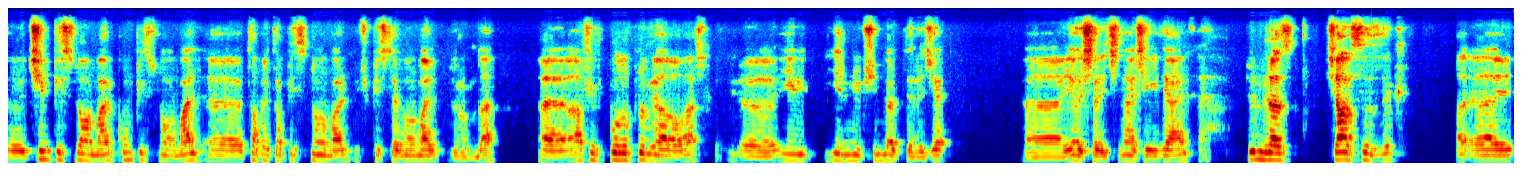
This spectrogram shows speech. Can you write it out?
Ee, e, Çim pist normal, kum pist normal, e, tapeta pist normal, üç pist de normal durumda. E, hafif bulutlu bir hava var. E, 23-24 derece. E, yarışlar için her şey ideal. Dün biraz şanssızlık. E,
